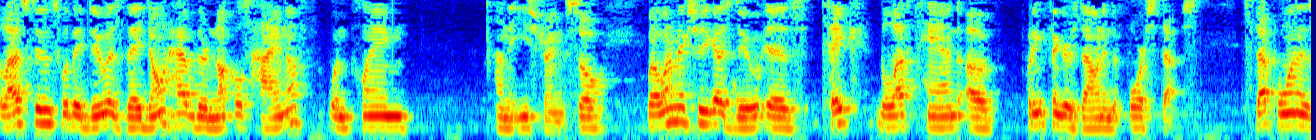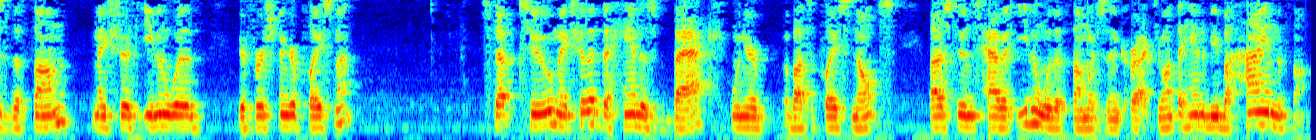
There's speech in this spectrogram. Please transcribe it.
a lot of students, what they do is they don't have their knuckles high enough when playing on the E string. So what I want to make sure you guys do is take the left hand of putting fingers down into four steps. Step one is the thumb. Make sure it's even with your first finger placement. Step two, make sure that the hand is back when you're about to place notes. A lot of students have it even with the thumb, which is incorrect. You want the hand to be behind the thumb.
